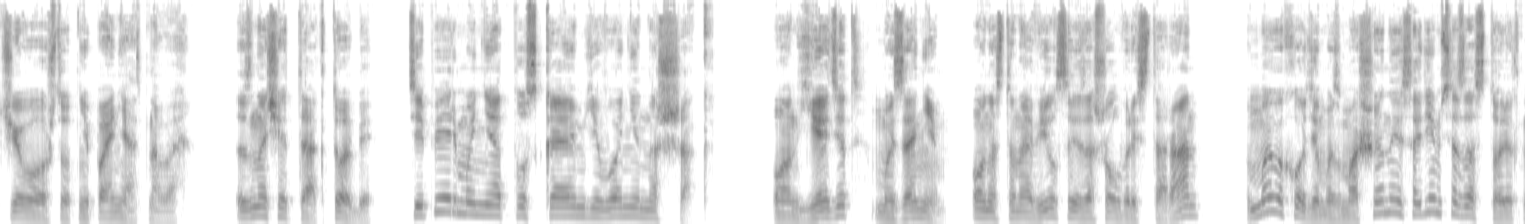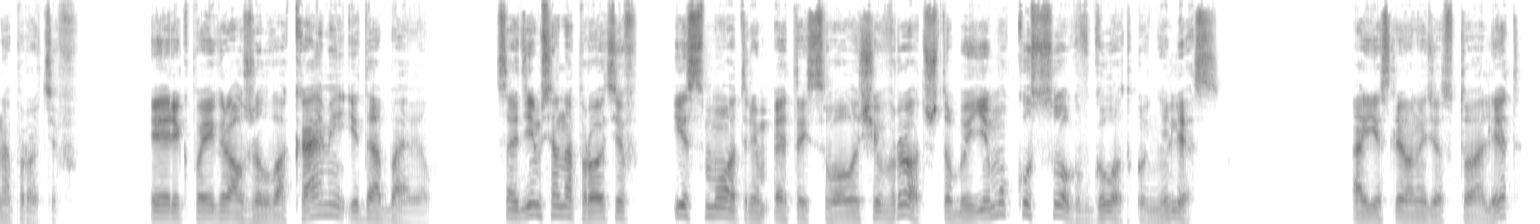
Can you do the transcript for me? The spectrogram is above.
Чего уж тут непонятного. Значит так, Тоби, теперь мы не отпускаем его ни на шаг. Он едет, мы за ним. Он остановился и зашел в ресторан. Мы выходим из машины и садимся за столик напротив. Эрик поиграл желваками и добавил. Садимся напротив и смотрим этой сволочи в рот, чтобы ему кусок в глотку не лез. А если он идет в туалет,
